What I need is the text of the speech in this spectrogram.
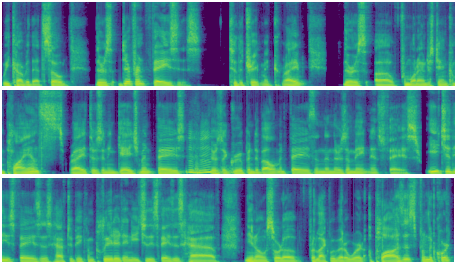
we cover that. So there's different phases to the treatment, right? There's, uh, from what I understand, compliance, right? There's an engagement phase, mm-hmm. there's a group and development phase, and then there's a maintenance phase. Each of these phases have to be completed, and each of these phases have, you know, sort of, for lack of a better word, applauses from the court.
